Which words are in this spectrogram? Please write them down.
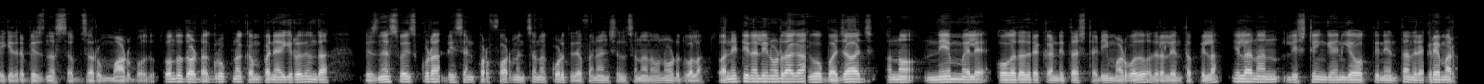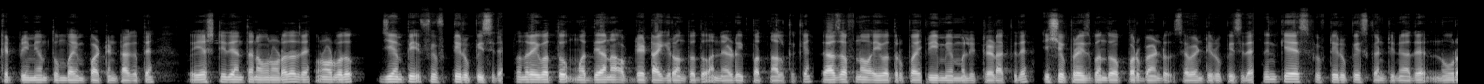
ಬೇಕಿದ್ರೆ ಬಿಸ್ನೆಸ್ ಅಬ್ಸರ್ವ್ ಮಾಡಬಹುದು ಒಂದು ದೊಡ್ಡ ಗ್ರೂಪ್ನ ಕಂಪನಿ ಆಗಿರೋದ್ರಿಂದ ಬಿಸ್ನೆಸ್ ವೈಸ್ ಕೂಡ ಡಿಸೆಂಟ್ ಪರ್ಫಾರ್ಮೆನ್ಸ್ ಅನ್ನ ಕೊಡ್ತಿದೆ. ಫೈನಾನ್ಷಿಯಲ್ಸ್ ಅನ್ನ ನಾವು ನೋಡಿದ್ವಲ್ಲ. ಆ ನಿಟ್ಟಿನಲ್ಲಿ ನೋಡಿದಾಗ ನೀವು ಬಜಾಜ್ ಅನ್ನೋ ನೇಮ್ ಮೇಲೆ ಹೋಗೋದಾದ್ರೆ ಖಂಡಿತ ಸ್ಟಡಿ ಮಾಡಬಹುದು ಅದರಲ್ಲಿ ಏನ್ ತಪ್ಪಿಲ್ಲ. ಇಲ್ಲ, ನಾನು ಲಿಸ್ಟಿಂಗ್ ಏನ್ಗೆ ಹೋಗ್ತೀನಿ ಅಂತಂದ್ರೆ ಗ್ರೇ ಮಾರ್ಕೆಟ್ ಪ್ರೀಮಿಯಂ ತುಂಬಾ ಇಂಪಾರ್ಟೆಂಟ್ ಆಗುತ್ತೆ. ಸೊ ಎಷ್ಟಿದೆ ಅಂತ ನಾವು ನೋಡೋದಾದ್ರೆ ನೋಡಬಹುದು G M P fifty rupees ಇದೆ. ಅಂದ್ರೆ ಇವತ್ತು ಮಧ್ಯಾಹ್ನ ಅಪ್ಡೇಟ್ ಆಗಿರುವಂತದ್ದು ಹನ್ನೆರಡು ಇಪ್ಪತ್ನಾಲ್ಕಕ್ಕೆ. ಆಸ್ ಆಫ್ ನಾವು ಐವತ್ತು ರೂಪಾಯಿ ಪ್ರೀಮಿಯಂ ಅಲ್ಲಿ ಟ್ರೇಡ್ ಆಗ್ತಿದೆ. ಇಶ್ಯೂ ಪ್ರೈಸ್ ಬಂದು ಅಪ್ಪರ್ ಬ್ಯಾಂಡ್ ಸೆವೆಂಟಿ ರುಪೀಸ್ ಇದೆ. In case fifty rupees continue ಆದ್ರೆ ನೂರ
